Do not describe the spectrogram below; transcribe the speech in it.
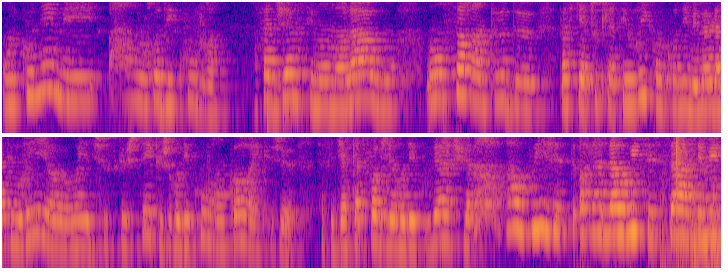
On le connaît, mais ah, on le redécouvre. En fait, j'aime ces moments-là où, on sort un peu de. Parce qu'il y a toute la théorie qu'on connaît, mais même la théorie, euh, moi, il y a des choses que je sais, que je redécouvre encore, et que je. Ça fait déjà quatre fois que je l'ai redécouvert, et je suis là, ah oui, oh là là, oui, c'est ça, c'est mieux.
